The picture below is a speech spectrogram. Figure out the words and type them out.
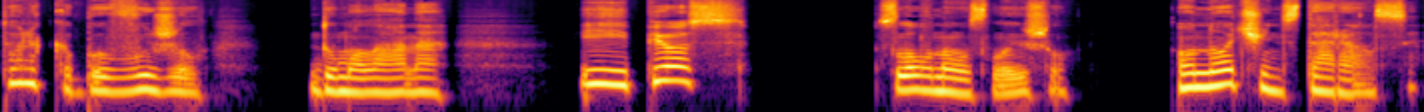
Только бы выжил, думала она. И пес словно услышал. Он очень старался,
